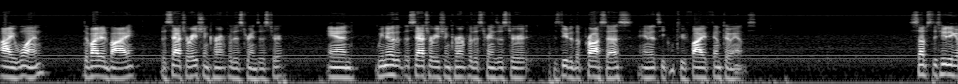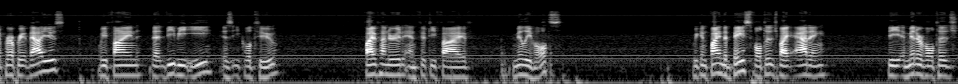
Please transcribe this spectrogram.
I1, divided by the saturation current for this transistor. And we know that the saturation current for this transistor is due to the process, and it's equal to 5 femtoamps. Substituting appropriate values, we find that VBE is equal to 555 millivolts we can find the base voltage by adding the emitter voltage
